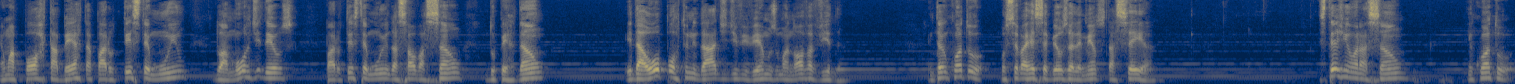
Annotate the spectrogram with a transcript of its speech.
É uma porta aberta para o testemunho do amor de Deus, para o testemunho da salvação, do perdão e da oportunidade de vivermos uma nova vida. Então, enquanto você vai receber os elementos da ceia, esteja em oração, enquanto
